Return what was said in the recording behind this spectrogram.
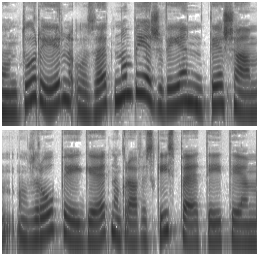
Un tur ir uz, nu, bieži vien tiešām uz rūpīgi etnogrāfiski izpētītiem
